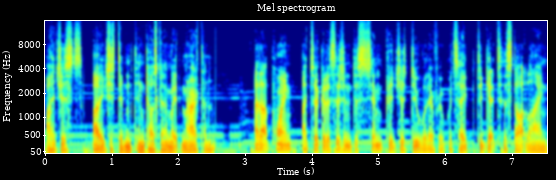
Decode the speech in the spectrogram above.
I just I just didn't think I was going to make the marathon. At that point, I took a decision to simply just do whatever it would take to get to the start line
